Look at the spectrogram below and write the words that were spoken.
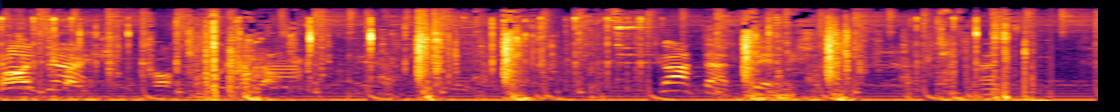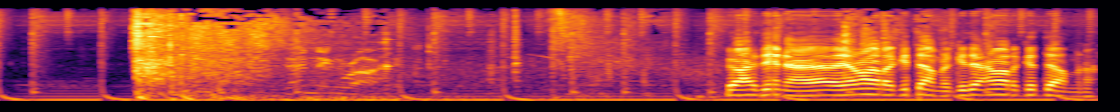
Fire station cost for adjustment. Got that bitch. Sending rocket. في واحد هنا عمارة قدامنا قدام عمارة قدامنا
